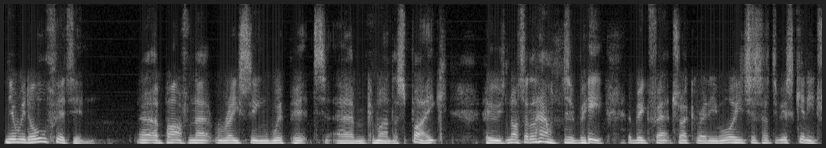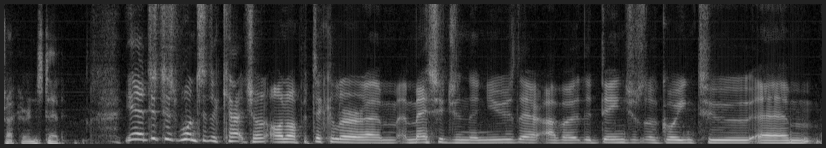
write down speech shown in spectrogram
Yeah, we'd all fit in. Uh, apart from that racing whippet um, Commander Spike, who's not allowed to be a big fat trucker anymore. He just has to be a skinny trucker instead. Yeah, just just wanted to catch on, on a particular um, message in the news there about the dangers of going to um,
